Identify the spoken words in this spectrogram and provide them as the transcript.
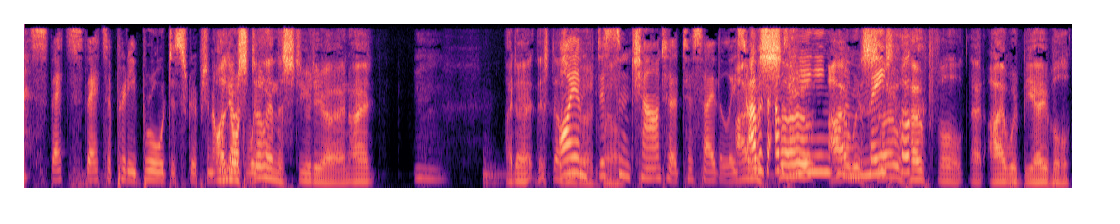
That's, that's, that's a pretty broad description. Well, I'm you're still with, in the studio, and I, I don't. This doesn't. I am bode well. disenchanted, to say the least. I was, I so, was hanging I on a was meat so hook. hopeful that I would be able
